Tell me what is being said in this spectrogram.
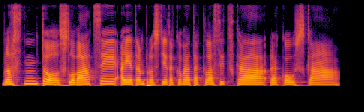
Vlastní to Slováci a je tam prostě taková ta klasická rakouská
